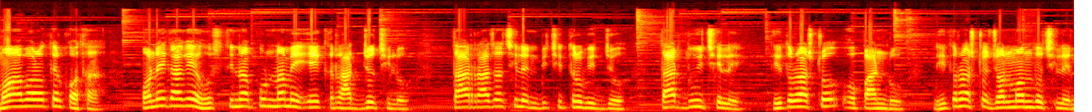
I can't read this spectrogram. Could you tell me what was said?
মহাভারতের কথা। অনেক আগে হস্তিনাপুর নামে এক রাজ্য ছিল। তার রাজা ছিলেন বিচিত্রবীর্য তার দুই ছেলে, ধৃতরাষ্ট্র ও পাণ্ডু। ধৃতরাষ্ট্র জন্মান্ধ ছিলেন,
